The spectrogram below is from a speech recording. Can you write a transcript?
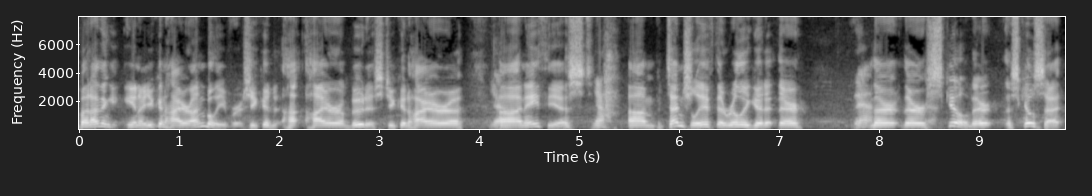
But I think you know you can hire unbelievers. You could h- hire a Buddhist. You could hire a, Yeah. uh, an atheist. Yeah. Um, potentially, if they're really good at their Yeah. their their skill, their their skill set.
